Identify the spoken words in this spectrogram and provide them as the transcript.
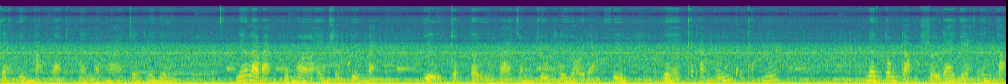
các dân tộc và các nền văn hóa trên thế giới. Nếu là bạn của mờ em sẽ khuyên bạn giữ trật tự và chăm chú theo dõi đoạn phim về cách ăn uống của các nước nên tôn trọng sự đa dạng dân tộc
